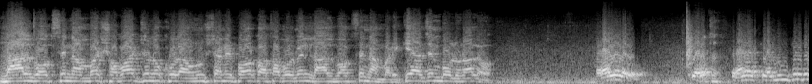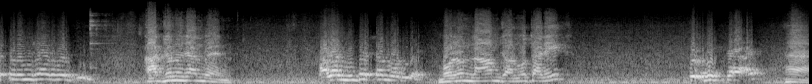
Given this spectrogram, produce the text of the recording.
লাল বক্সের নাম্বার সবার জন্য খোলা অনুষ্ঠানের পর কথা বলবেন লাল বক্সের নাম্বারে। কে আছেন বলুন হ্যালো। হ্যালো। হ্যাঁ কার জন্য জানবেন? আমার নিজের সম্বন্ধে। বলুন নাম জন্ম তারিখ। হ্যাঁ।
